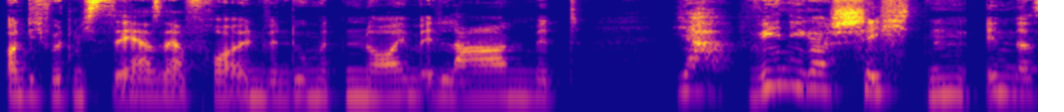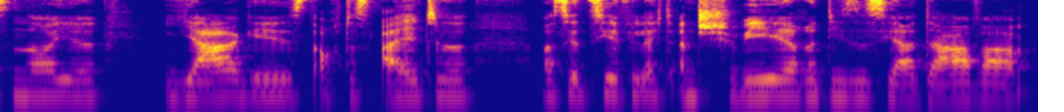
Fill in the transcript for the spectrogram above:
Und ich würde mich sehr, sehr freuen, wenn du mit neuem Elan, mit ja, weniger Schichten in das neue Jahr gehst, auch das alte, was jetzt hier vielleicht an Schwere dieses Jahr da war,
